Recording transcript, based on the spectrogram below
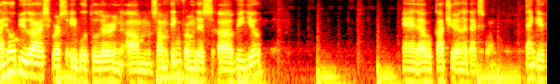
I hope you guys were able to learn um, something from this uh, video. And I will catch you on the next one. Thank you.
